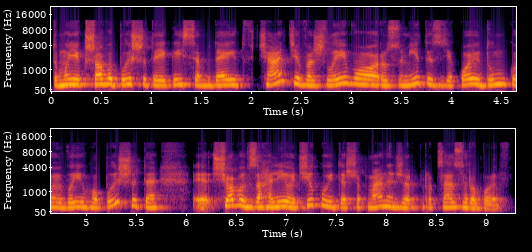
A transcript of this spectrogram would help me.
Тому, якщо ви пишете якийсь апдейт в чаті, важливо розуміти, з якою думкою ви його пишете, е, що ви взагалі очікуєте, щоб менеджер про це зробив.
